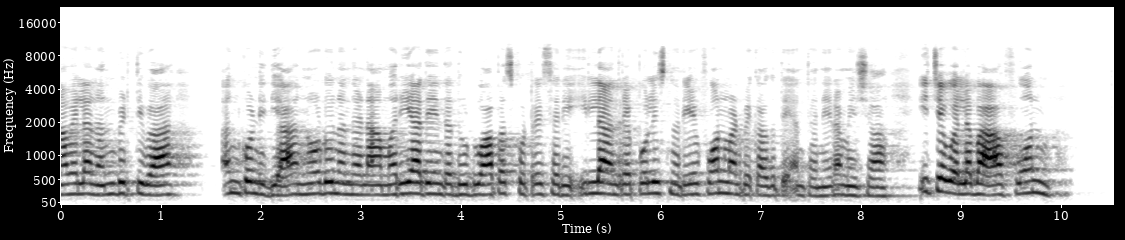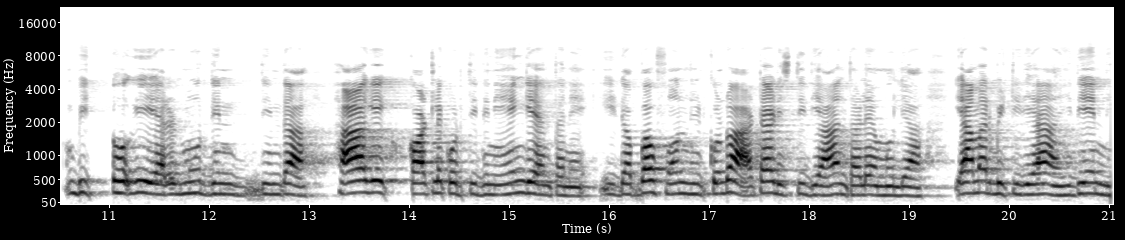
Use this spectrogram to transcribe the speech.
ನಾವೆಲ್ಲ ನಂದ್ಬಿಡ್ತೀವ ಅಂದ್ಕೊಂಡಿದ್ಯಾ ನೋಡು ನಂದಣ್ಣ, ಮರ್ಯಾದೆಯಿಂದ ದುಡ್ಡು ವಾಪಸ್ ಕೊಟ್ಟರೆ ಸರಿ, ಇಲ್ಲ ಅಂದರೆ ಪೊಲೀಸ್ನವರಿಗೆ ಫೋನ್ ಮಾಡಬೇಕಾಗುತ್ತೆ, ಅಂತಾನೆ ರಮೇಶ. ಈಚೆ ವಲ್ಲಭ ಫೋನ್ ಬಿಟ್ಟು ಹೋಗಿ ಎರಡು ಮೂರು ದಿನದಿಂದ ಹಾಗೆ ಕಾಟ್ಲೆ ಕೊಡ್ತಿದ್ದೀನಿ, ಹೆಂಗೆ ಅಂತಾನೆ. ಈ ಡಬ್ಬ ಫೋನ್ ಹಿಡ್ಕೊಂಡು ಆಟ ಆಡಿಸ್ತಿದ್ಯಾ ಅಂತಾಳೆ ಅಮೂಲ್ಯ. ಯಾಮಾರ್ ಬಿಟ್ಟಿದ್ಯಾ? ಇದೇನು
